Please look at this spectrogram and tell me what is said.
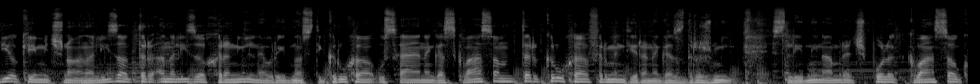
biokemično analizo ter analizo hranilne vrednosti kruha, vzhajanega s kvasom, ter kruha, fermentiranega z drožmi. Slednji namreč poleg kvasov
